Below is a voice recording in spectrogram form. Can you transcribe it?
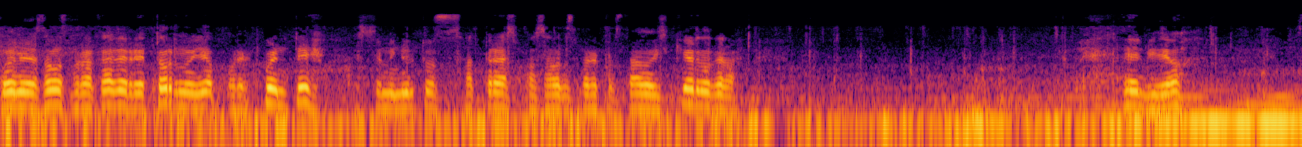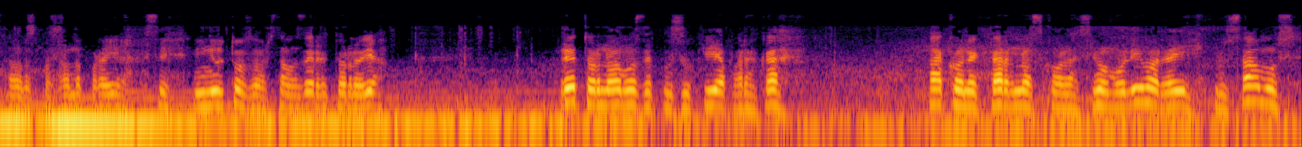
Bueno, ya estamos por acá de retorno ya por el puente. Este minutos atrás pasamos por el costado izquierdo de del video. Estamos pasando por ahí hace minutos, ahora estamos de retorno ya. Retornamos de Puzuquía para acá a conectarnos con la Simón Bolívar. Ahí cruzamos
